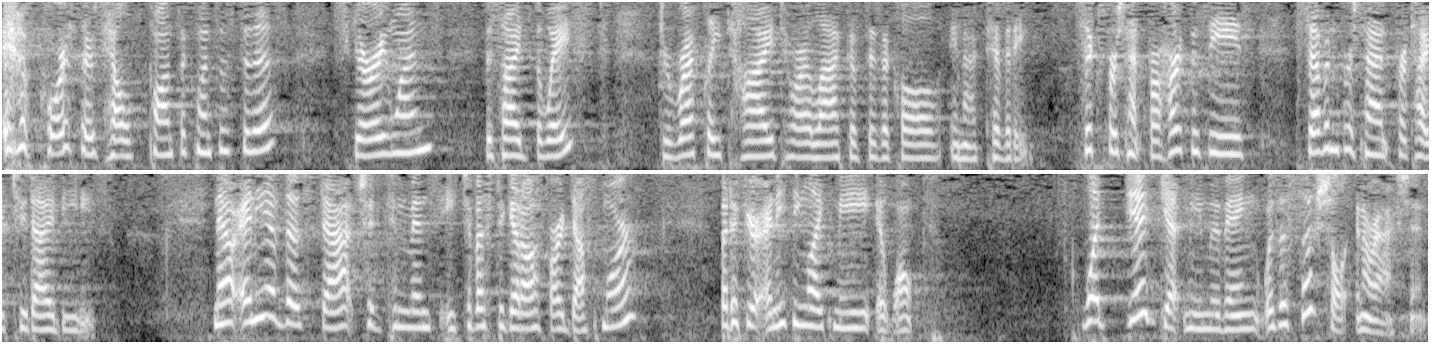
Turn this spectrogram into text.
And of course, there's health consequences to this, scary ones, besides the waist, directly tied to our lack of physical inactivity. 6% for heart disease, 7% for type 2 diabetes. Now, any of those stats should convince each of us to get off our duff more, but if you're anything like me, it won't. What did get me moving was a social interaction.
